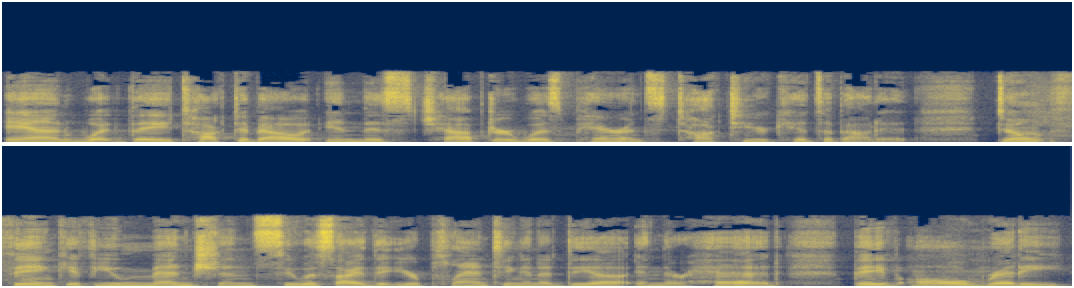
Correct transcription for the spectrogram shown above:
and what they talked about in this chapter was parents, talk to your kids about it. Don't think if you mention suicide that you're planting an idea in their head. They've mm-hmm. already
